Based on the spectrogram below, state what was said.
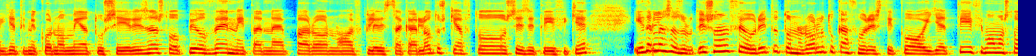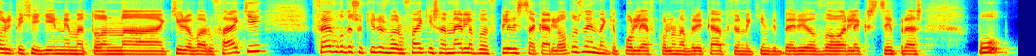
για την οικονομία του ΣΥΡΙΖΑ, στο οποίο δεν ήταν παρόν ο Ευκλήδης Τσακαλώτος και αυτό συζητήθηκε, ήθελα να σας ρωτήσω αν θεωρείτε τον ρόλο του καθοριστικό, γιατί θυμόμαστε όλοι τι είχε γίνει με τον κύριο Βαρουφάκη, Φεύγοντας, ο κύριος Βαρουφάκης ανέλαβε ο Ευκλήδης Τσακαλώτος. Δεν ήταν και πολύ εύκολο να βρει κάποιον εκείνη την περίοδο, ο Αλέξης Τσίπρας, που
